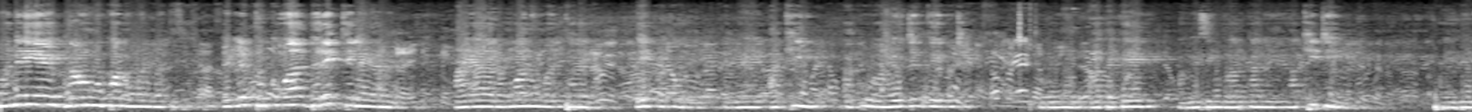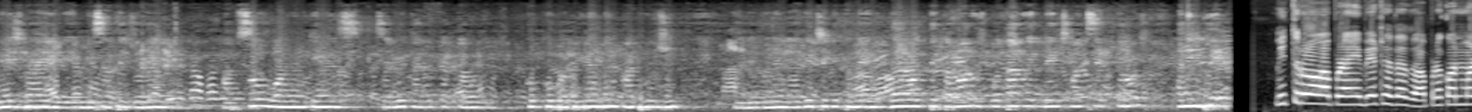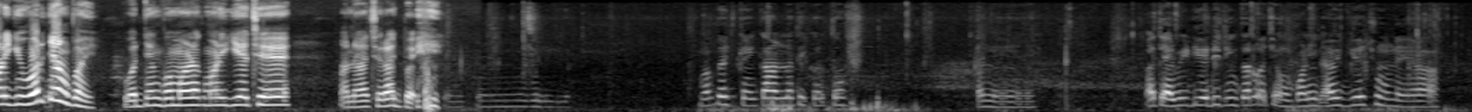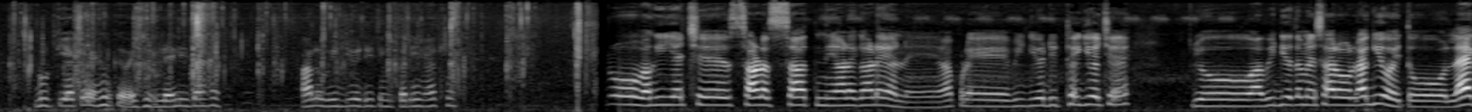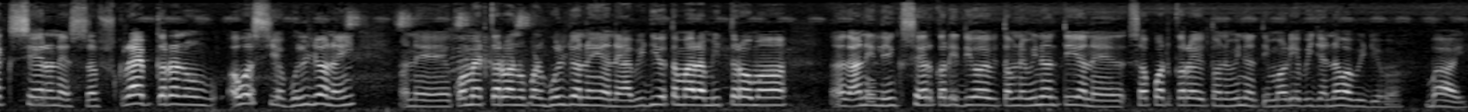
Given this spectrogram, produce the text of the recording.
મને ગ્રાઉન્ડ મૂકવાનું મન નથી. એટલે ટૂંકમાં દરેક ખેલાડી અહીંયા રમવાનું મન થાય. એ પ્રકારે તમે આખી, આખું આયોજન કર્યું છે. આ તકે અમેઝિંગ દ્વારકાની આખી ટીમ, ભાઈ દિનેશભાઈ અને એમની સાથે જોડાયેલ આપ સૌ વોલન્ટિયર્સ સર્વે કાર્યકર્તાઓને ખૂબ ખૂબ અભિનંદન પાઠવું છું. અને મને લાગે છે કે તમે દર વખતે તમારું જ પોતાનું એક બેન્ચમાર્ક સેટ કરો અને મિત્રો આપણે અહીં બેઠા હતા તો આપણે કોણ મળી ગયું? વરજાંગભાઈ. વરજાંગભાઈ માણક મળી ગયા છે અને આ છે રાજભાઈ. મગજ કંઈ કામ નથી કરતો. અને અત્યારે વીડિયો એડિટિંગ કરવો છે હું ભણીને આવી ગયો છું ને આ ડૂટિયા કહેવાય શું કહેવાય લઈ લીધા છે. હાલો વીડિયો એડિટિંગ કરી નાખીએ મિત્રો વાગી ગયા છે સાડા સાતની આડે ગાડે અને આપણે વીડિયો એડિટ થઈ ગયો છે. જો આ વીડિયો તમને સારો લાગ્યો હોય તો લાઈક શેર અને સબસ્ક્રાઈબ કરવાનું અવશ્ય ભૂલજો નહીં. અને કોમેન્ટ કરવાનું પણ ભૂલજો નહીં. અને આ વીડિયો તમારા મિત્રોમાં આની લિંક શેર કરી દો તમને વિનંતી અને સપોર્ટ કરો તમને વિનંતી. મળીએ બીજા નવા વિડીયોમાં. બાય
